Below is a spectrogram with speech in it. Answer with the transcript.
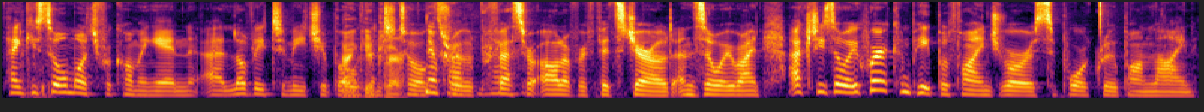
Thank you so much for coming in. Uh, lovely to meet you both you, to talk No through problem, it. Professor Oliver Fitzgerald and Zoe Ryan. Actually, Zoe, where can people find your support group online?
